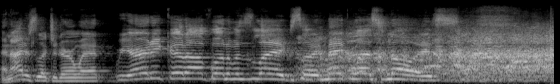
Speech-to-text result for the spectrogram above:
And I just looked at her and went, We already cut off one of his legs so he'd make less noise.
